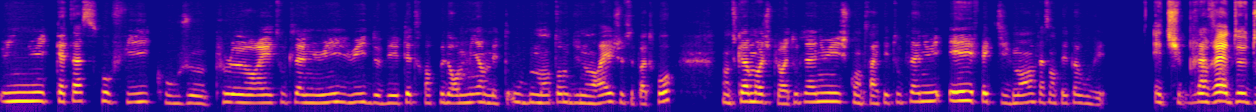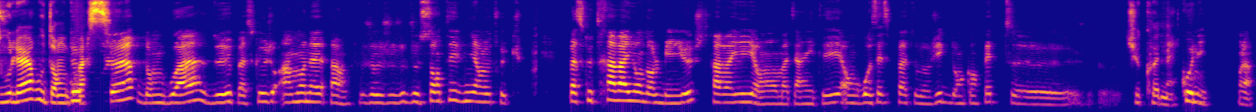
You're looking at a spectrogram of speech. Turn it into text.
Une nuit catastrophique où je pleurais toute la nuit. Lui devait peut-être un peu dormir, mais ou m'entendre d'une oreille, je sais pas trop. En tout cas, moi, je pleurais toute la nuit, je contractais toute la nuit. Et effectivement, je la sentais pas bouger. Et tu pleurais de douleur ou de d'angoisse? douleur, d'angoisse, de parce que je, à mon, enfin, je, je- je sentais venir le truc. Parce que travaillant dans le milieu, je travaillais en maternité, en grossesse pathologique, donc en fait, euh, je Tu connais. connais. Voilà.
